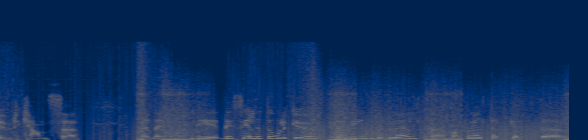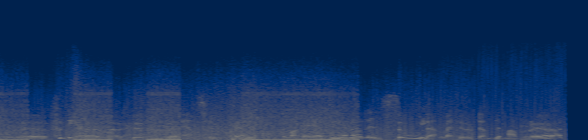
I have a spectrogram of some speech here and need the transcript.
hudcancer. Men eh, det, det ser lite olika ut, det är individuellt där. Man får helt enkelt eh, eh, fundera över hur ens hud själv, när man reagerar i solen med huden, blir man röd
